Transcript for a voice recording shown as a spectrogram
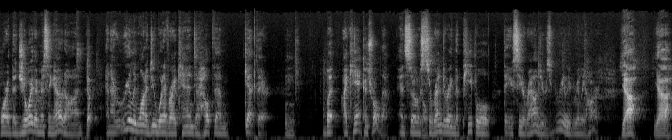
or the joy they're missing out on. Yep. And I really want to do whatever I can to help them get there. Mm-hmm. But I can't control them. And so surrendering the people that you see around you is really, really hard. Yeah, yeah.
